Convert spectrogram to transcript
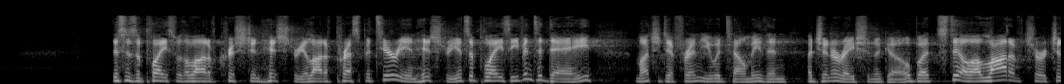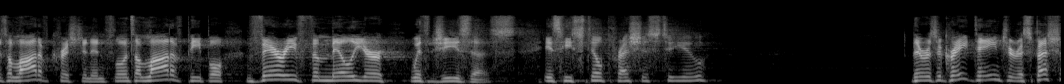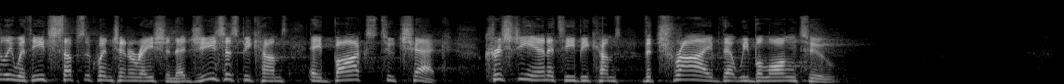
This is a place with a lot of Christian history, a lot of Presbyterian history. It's a place, even today, much different, you would tell me, than a generation ago, but still, a lot of churches, a lot of Christian influence, a lot of people very familiar with Jesus. Is he still precious to you? There is a great danger, especially with each subsequent generation, that Jesus becomes a box to check. Christianity becomes the tribe that we belong to.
